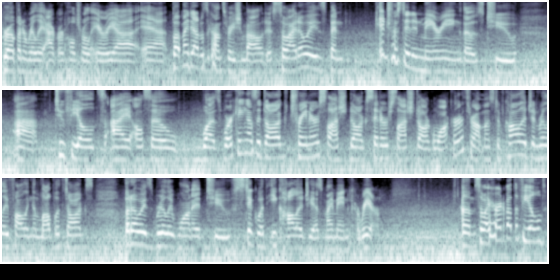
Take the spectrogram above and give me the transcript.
grew up in a really agricultural area, and, but my dad was a conservation biologist, so I'd always been interested in marrying those two, um, two fields. I also was working as a dog trainer slash dog sitter slash dog walker throughout most of college and really falling in love with dogs, but always really wanted to stick with ecology as my main career. Um, so I heard about the field.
